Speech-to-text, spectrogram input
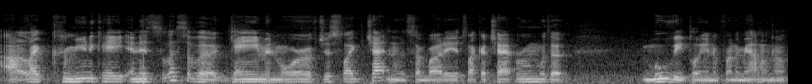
I like communicate, and it's less of a game and more of just like chatting with somebody. It's like a chat room with a movie playing in front of me. I don't know,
